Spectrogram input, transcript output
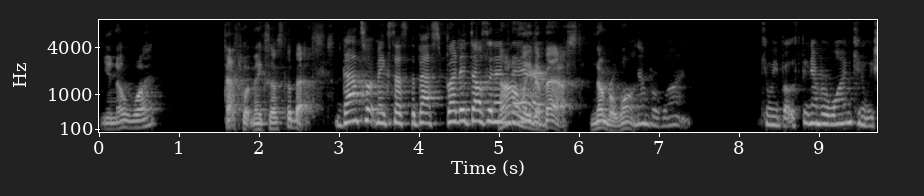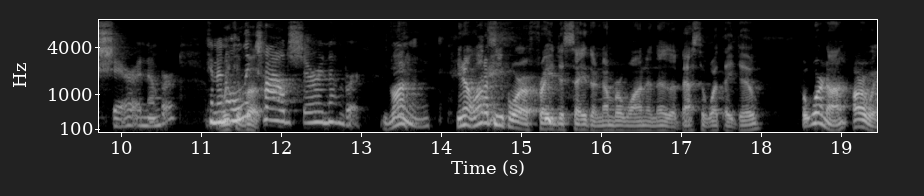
You know what? That's what makes us the best. That's what makes us the best, but it doesn't end Not only there. the best, number one. Number one. Can we both be number one? Can we share a number? Can an could only both. child share a number? A lot- Hmm. You know, a lot of people are afraid to say they're number one and they're the best at what they do, but we're not, are we?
